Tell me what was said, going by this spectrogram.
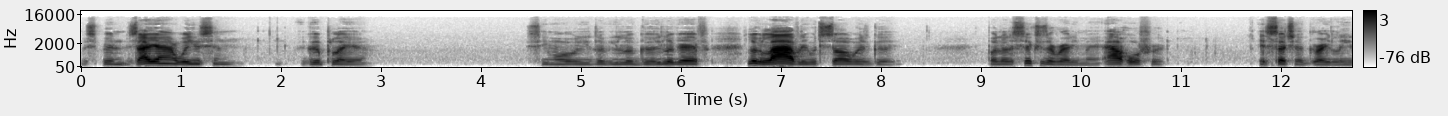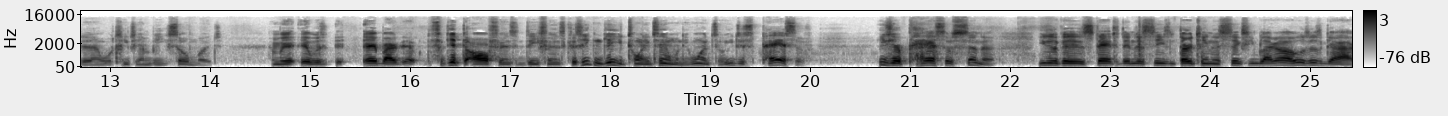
it's been Zion Williamson, a good player. Seymour, you look, you look good. You look, you look lively, which is always good. But uh, the Sixers are ready, man. Al Horford is such a great leader and will teach Embiid so much. I mean, it was it, everybody forget the offense and defense because he can give you 20-10 when he wants to. He's just passive. He's your passive center. You look at his stats at the end of the season, 13 and 6. You be like, oh, who's this guy?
